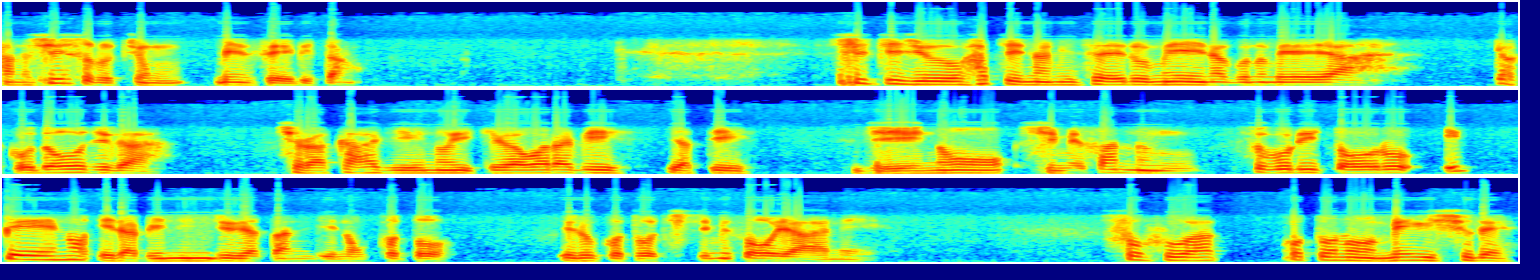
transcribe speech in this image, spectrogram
話するちゅん面せびたん。七十八なみせるめいなぐのめや、学童児が、白川ぎの池がわらび、やて、じのしめさぬん、すぐり通る一平の選び人数やたんじのこと、いること父みそうやに、祖父はことの名手で、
